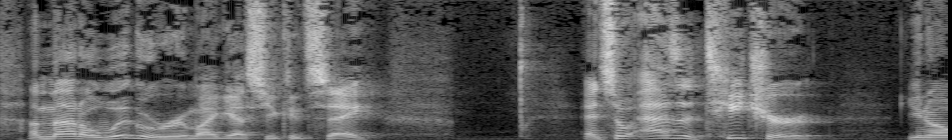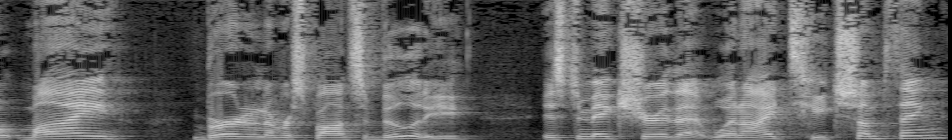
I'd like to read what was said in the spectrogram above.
amount of wiggle room, I guess you could say. And so, as a teacher, you know, my burden of responsibility is to make sure that when I teach something,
